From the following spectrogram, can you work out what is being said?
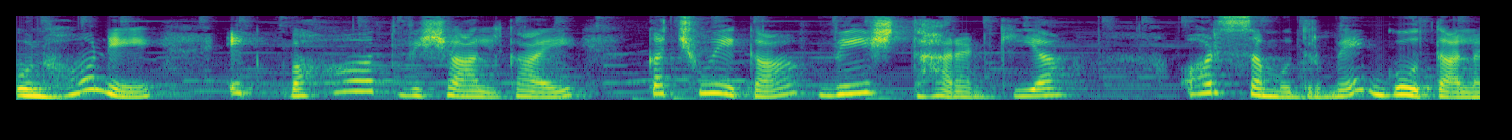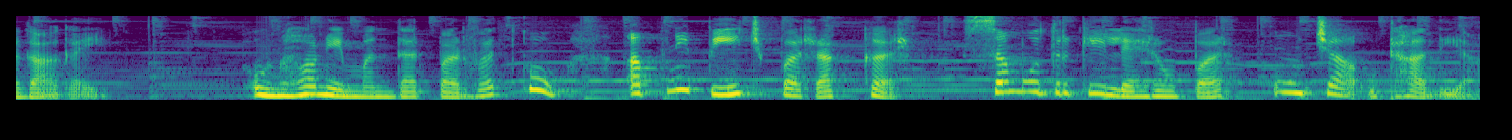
उन्होंने एक बहुत विशालकाय कछुए का वेश धारण किया और समुद्र में गोता लगा गए उन्होंने मंदर पर्वत को अपनी पीठ पर रखकर समुद्र की लहरों पर ऊँचा उठा दिया।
